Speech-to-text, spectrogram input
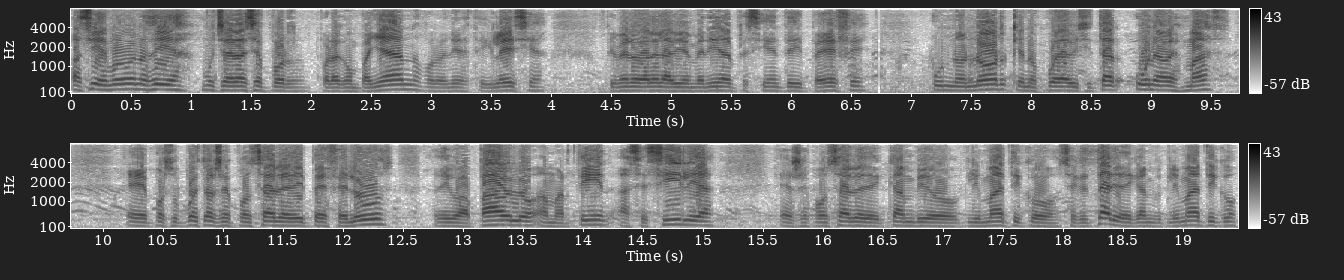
Así es, muy buenos días. Muchas gracias por, por acompañarnos, por venir a esta iglesia. Primero darle la bienvenida al presidente de IPF. Un honor que nos pueda visitar una vez más. Eh, por supuesto, al responsable de IPF Luz, digo a Pablo, a Martín, a Cecilia, el responsable de cambio climático, secretaria de cambio climático,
